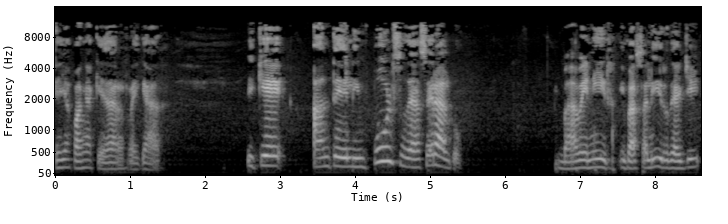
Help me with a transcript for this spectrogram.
ellas van a quedar arraigadas. Y que ante el impulso de hacer algo, va a venir y va a salir de allí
